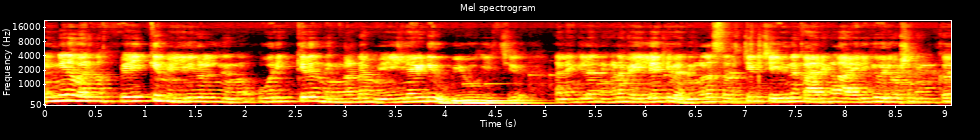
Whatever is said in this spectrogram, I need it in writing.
ഇങ്ങനെ വരുന്ന ഫേക്ക് മെയിലുകളിൽ നിന്ന് ഒരിക്കലും നിങ്ങളുടെ മെയിൽ ഐ ഡി ഉപയോഗിച്ച് അല്ലെങ്കിൽ നിങ്ങളുടെ മെയിലിലേക്ക് വരുന്ന നിങ്ങൾ സെർച്ചിൽ ചെയ്യുന്ന കാര്യങ്ങളായിരിക്കും ഒരുപക്ഷെ നിങ്ങൾക്ക്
